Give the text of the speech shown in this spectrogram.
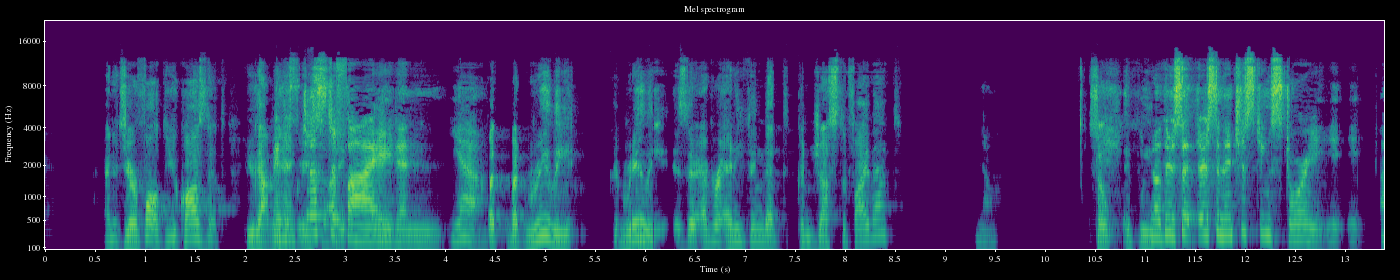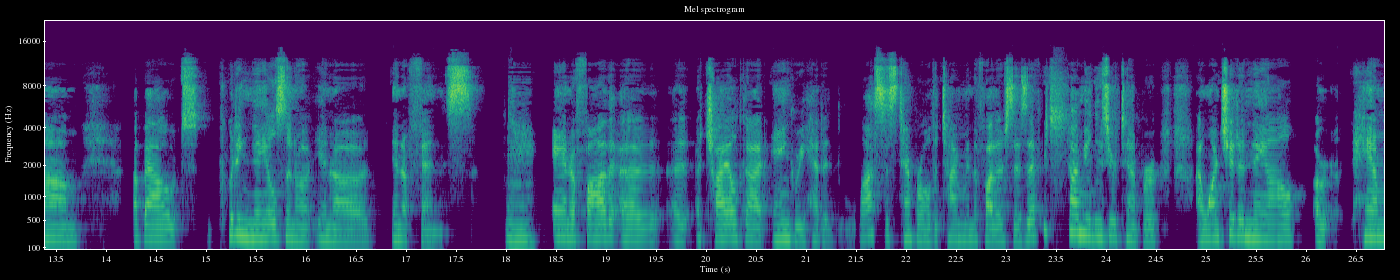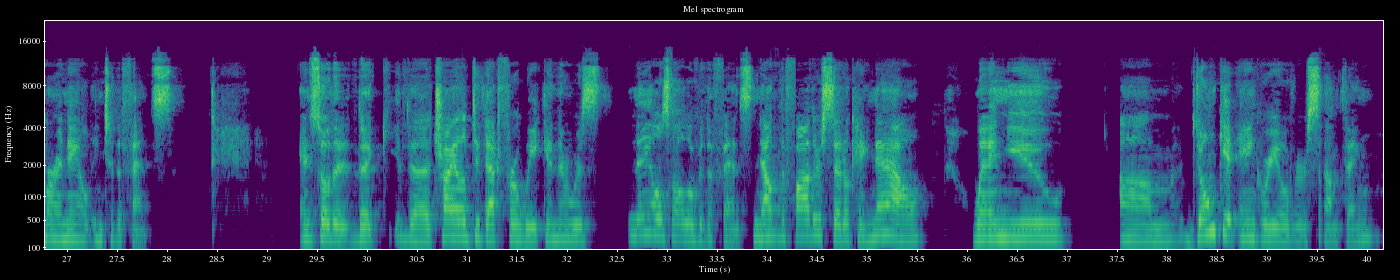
and it's your fault. You caused it. You got me and angry. It's justified so I, and yeah. But but really, really? Is there ever anything that can justify that? No. So if we no there's a there's an interesting story um, about putting nails in a in a in a fence. Mm-hmm. and a father a, a, child got angry had a, lost his temper all the time and the father says every time you lose your temper i want you to nail or hammer a nail into the fence. And so the the the child did that for a week and there was nails all over the fence. Now the father said, okay, now when you um, don't get angry over something,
